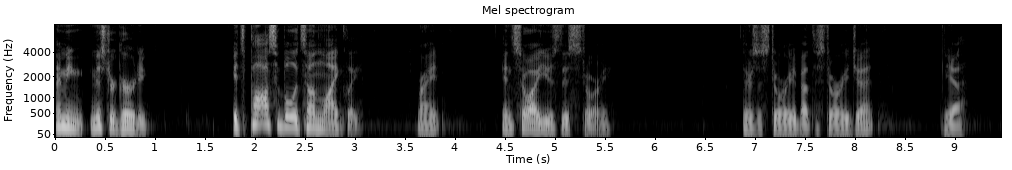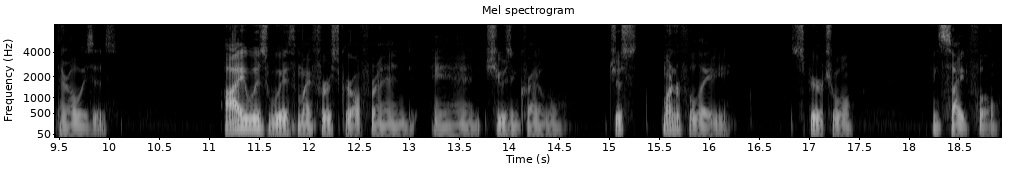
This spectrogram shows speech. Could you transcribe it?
I mean, Mr. Gertie. It's possible, it's unlikely, right? And so I use this story. There's a story about the story jet. Yeah, there always is. I was with my first girlfriend, and she was incredible. Just wonderful lady, spiritual, insightful,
